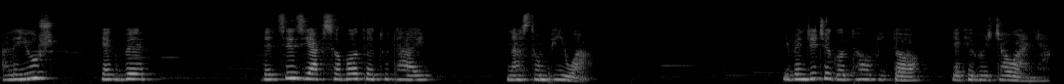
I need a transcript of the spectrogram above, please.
Ale już jakby decyzja w sobotę tutaj nastąpiła i będziecie gotowi do jakiegoś działania.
